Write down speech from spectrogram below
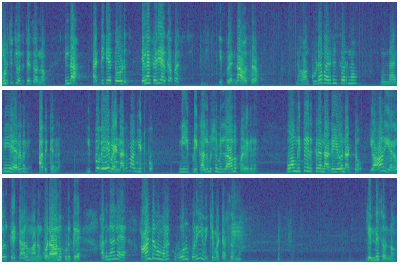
முடிச்சிட்டு வந்துட்டேன் சொன்னோம் இந்தா அட்டிக்கே தோடு. எல்லாம் சரியா இருக்காப்ப இப்ப என்ன அவசரம்? நான் கூட வருவேன் சொன்னோம் உன் நகைய இரவல் அதுக்கு என்ன? இப்பவே வேணாலும் வாங்கிட்டு போ. நீ இப்படி கலுமிஷம் இல்லாம பழகுற. உன்கிட்ட இருக்கிற நகையோ நட்டோ யார் இரவல் கேட்டாலும் மனம் கொடாம கொடுக்கற. அதனால ஆண்டவன் உனக்கு ஒரு குறையும் வைக்க மாட்டார் சொன்னோம் என்ன சொன்னோம்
